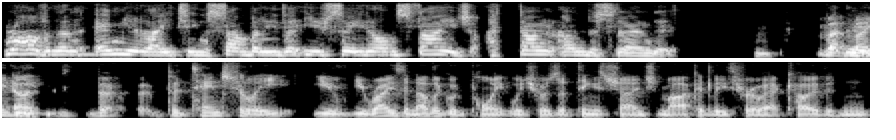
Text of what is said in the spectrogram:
rather than emulating somebody that you've seen on stage. I don't understand it. Hmm. But But maybe, but potentially, you you raised another good point, which was that things changed markedly throughout COVID, and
